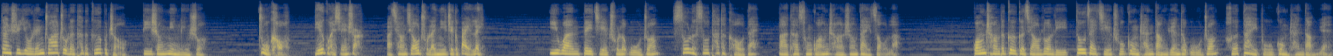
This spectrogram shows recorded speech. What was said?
但是有人抓住了他的胳膊肘，低声命令说：“住口！别管闲事儿，把枪交出来！你这个败类！”伊万被解除了武装，搜了搜他的口袋，把他从广场上带走了。广场的各个角落里都在解除共产党员的武装和逮捕共产党员。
